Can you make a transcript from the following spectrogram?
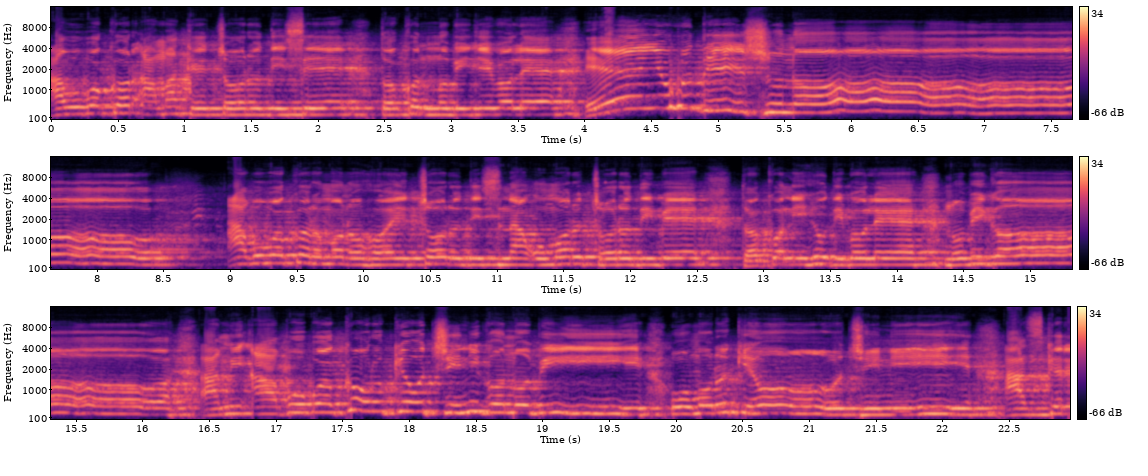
আবু বকর আমাকে চোর দিছে। তখন নবীজি বলে এই ইহুদি, শুনো। আবু বকর মনে হয়, চোর দিস না, উমর চোর দিবে। তখন ইহুদি বলে, নবী গো, আমি আবু বকর কেউ চিনি গো নবী ওমর কেউ চিনি। আজকের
